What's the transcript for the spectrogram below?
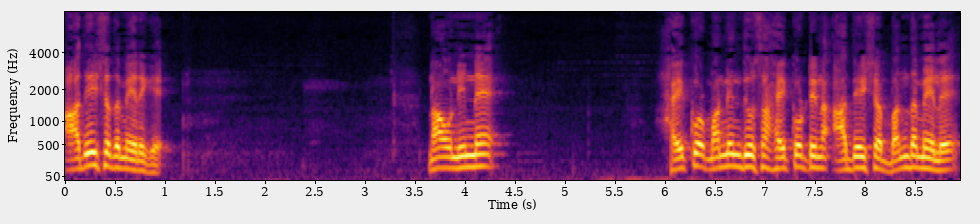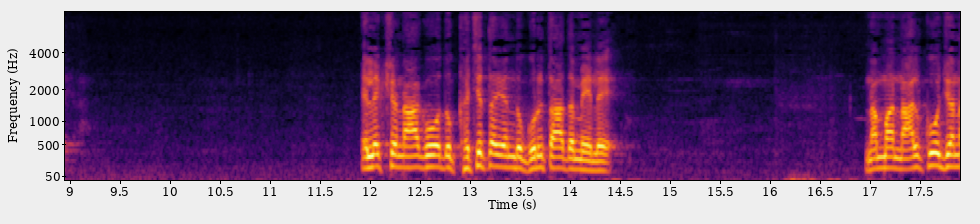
ಆದೇಶದ ಮೇರೆಗೆ ನಾವು ನಿನ್ನೆ ಹೈಕೋರ್ಟ್, ಮೊನ್ನಿನ ದಿವಸ ಹೈಕೋರ್ಟಿನ ಆದೇಶ ಬಂದ ಮೇಲೆ ಎಲೆಕ್ಷನ್ ಆಗುವುದು ಖಚಿತ ಎಂದು ಗುರುತಾದ ಮೇಲೆ ನಮ್ಮ ನಾಲ್ಕು ಜನ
